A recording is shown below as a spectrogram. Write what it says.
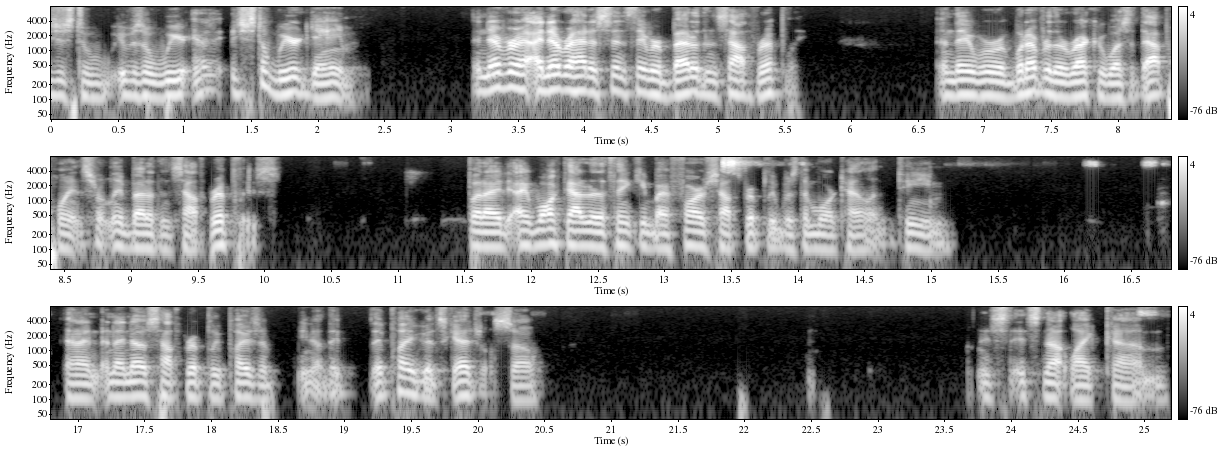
just a. It was a weird. It was it's just a weird game. I never. I never had a sense they were better than South Ripley, and they were whatever their record was at that point. Certainly better than South Ripley's. But I, I walked out of the thinking by far South Ripley was the more talented team. And I, and I know South Ripley plays a you know they they play a good schedule, so. It's it's not like um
